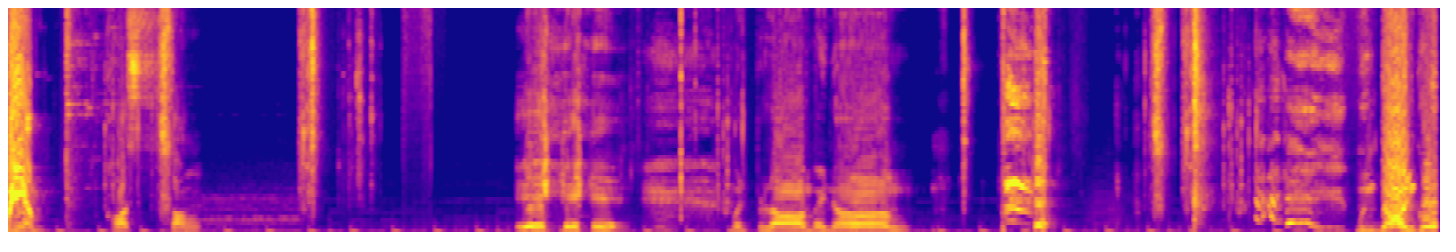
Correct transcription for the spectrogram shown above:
แปมขอส่องเอ๊ะมันปลอมไอ้น้อง มึงโดนกู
